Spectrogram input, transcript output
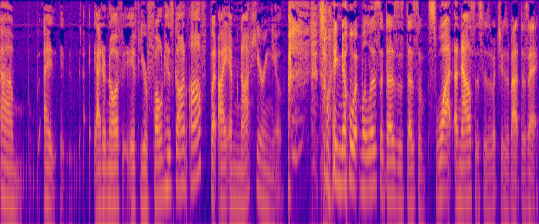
Um, I I don't know if if your phone has gone off, but I am not hearing you. so I know what Melissa does is does some SWOT analysis, is what she was about to say.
